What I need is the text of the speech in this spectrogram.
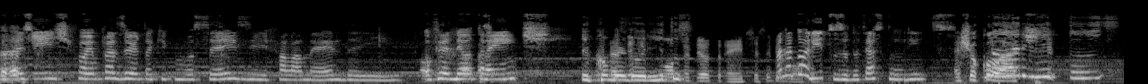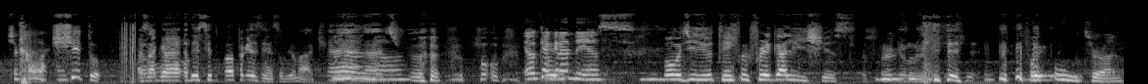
Ai, gente, foi um prazer estar aqui com vocês e falar merda e ofender o Trent. E comer sempre bom Doritos. ofender o Trent, é sempre Mas não é. Doritos, eu detesto Doritos. É chocolate. Doritos. Chocolate. Chito! Mas agradecido pela presença, viu, Nath? É, Ah, Nath. Eu que agradeço. Como diria o tempo, foi fregalicious. Foi Ultra.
